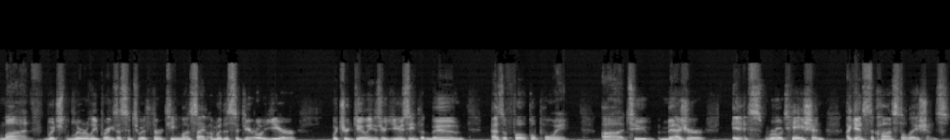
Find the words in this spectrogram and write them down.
month, which literally brings us into a 13 month cycle. And with the sidereal year, what you're doing is you're using the moon as a focal point uh, to measure its rotation against the constellations,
